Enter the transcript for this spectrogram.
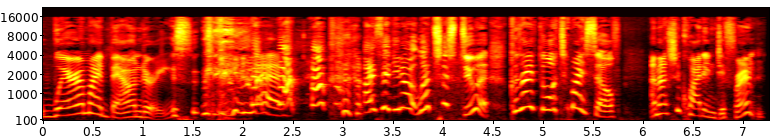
Where are my boundaries? Yeah. I said, you know what, let's just do it. Because I thought to myself, I'm actually quite indifferent.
